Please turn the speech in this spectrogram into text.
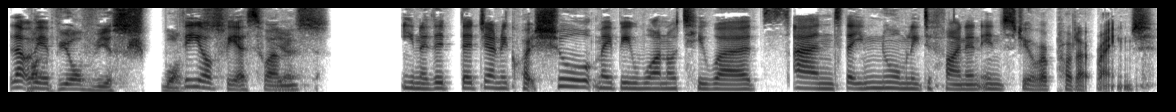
That would Like be the obvious ones. the obvious ones. Yes. You know, they're, they're generally quite short, maybe one or two words, and they normally define an industry or a product range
